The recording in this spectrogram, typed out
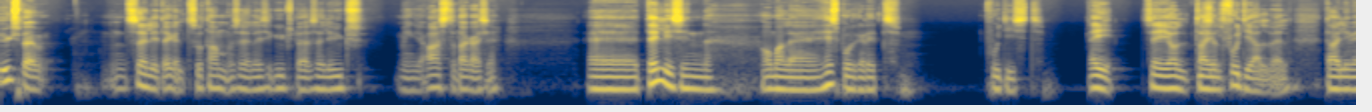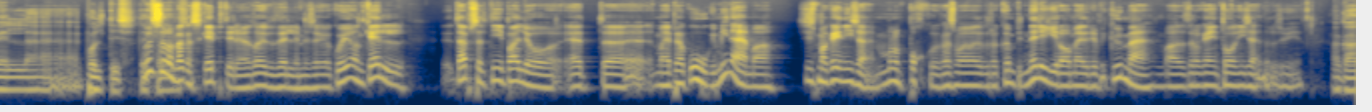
üks päev, see oli tegelikult suht ammu, see ei ole isegi üks päev, see oli üks mingi aasta tagasi. tellisin omale Hesburgerit Foodist, ei, see ei olnud, ta ei olnud Foodi all veel, ta oli veel äh, Boltis. ma üldse olen väga skeptiline toidu tellimisega, kui on kell täpselt nii palju, et äh, ma ei pea kuhugi minema, siis ma käin ise, mul on pohku, kas ma kõmbin neli kilomeetrit või kümme, ma täna käin, toon ise endale süüa. aga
